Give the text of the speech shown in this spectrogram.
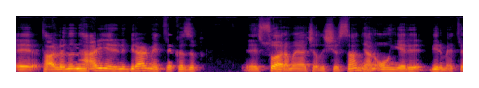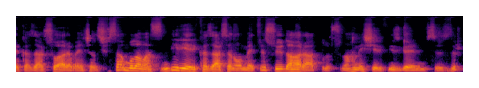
e, tarlanın her yerini birer metre kazıp e, su aramaya çalışırsan yani 10 yeri 1 metre kazar su aramaya çalışırsan bulamazsın. Bir yeri kazarsan 10 metre suyu daha rahat bulursun. Ahmet Şerif İzgören'in bir sözüdür.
